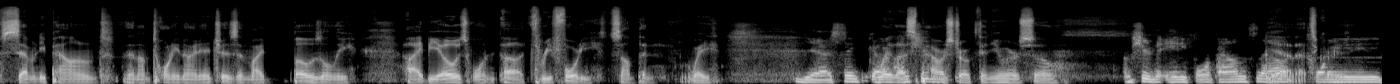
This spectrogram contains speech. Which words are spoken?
70 pound, and I'm 29 inches, and my bow's only IBO is one uh, 340 something. Way yeah, I think uh, way less shooting, power stroke than yours. So I'm shooting 84 pounds now. Yeah, that's 20, crazy.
